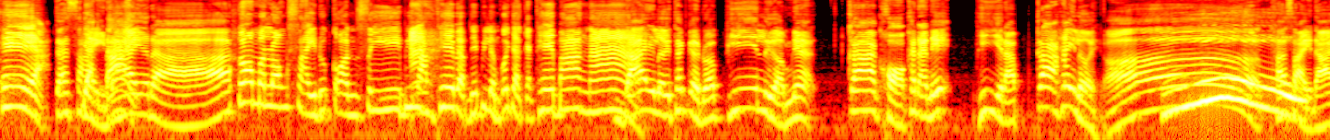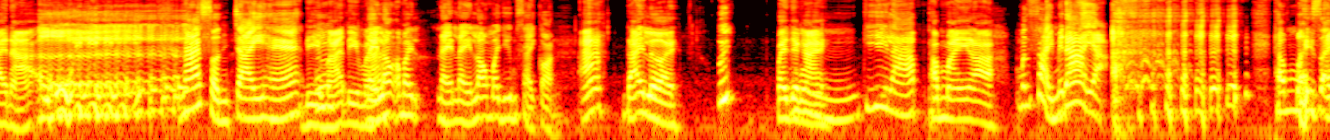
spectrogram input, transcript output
เท่อะจะอใส่ยากได้เหรอก็มาลองใส่ดูก่อนสิพี่รักเท่แบบนี้พี่เหลือมก็อยากจะเท่บ้างนะ ได้เลยถ้าเกิดว่าพี่เหลือมเนี่ยกล้าขอขนาดนี้ พี่ยีรับกล้าให้เลยอ๋อถ้าใส่ได้นะเออน่าสนใจแฮะ ดีไหมดีไหมไหนลองเอามาไหนไหนลองมายืมใส่ก่อนอะได้เลยอุ๊ยเป็นยังไงอืมพี่ยีรับทำไมล่ะ มันใส่ไม่ได้อะทำไมใส่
